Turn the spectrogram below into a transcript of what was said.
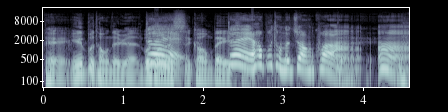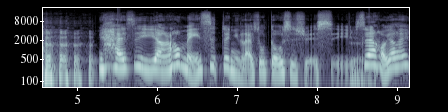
对，因为不同的人，不同的时空背景，对，然后不同的状况，嗯，你还是一样。然后每一次对你来说都是学习，虽然好像哎，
